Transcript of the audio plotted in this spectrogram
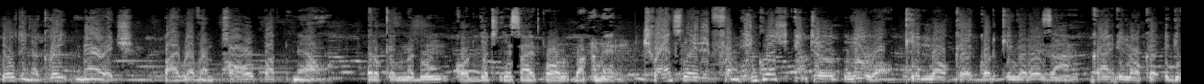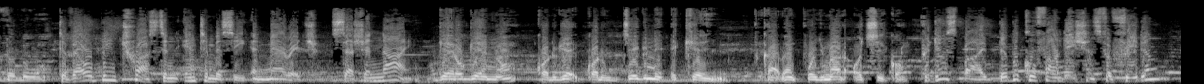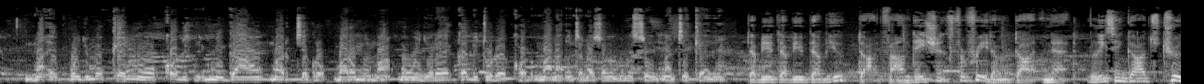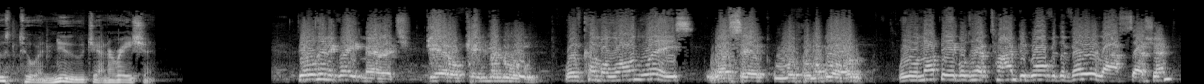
Building a Great Marriage by Reverend Paul Bucknell. Ero keny maduong' kod jatich Nyasaye Paul Bucknell. Translated from English into Luo. Kiloke kod Kiingereza ka iloke gi dholuo. Developing Trust and Intimacy in Marriage. Session 9. Gero geno kod ge- kod chiegni e keny ka en puonj mar ochiko. Produced by Biblical Foundations for Freedom Ma e puonj mokelno kod migawo mar tiegruok mar muma mowinjore ka gitudore kod Mana International Ministry mantie Kenya. www.foundationsforfreedom.net, releasing God's truth to a new generation. Building a great marriage. Gero keny maduong'. We've come a long ways. Wasewuotho mabor. We will not be able to have time to go over the very last session,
